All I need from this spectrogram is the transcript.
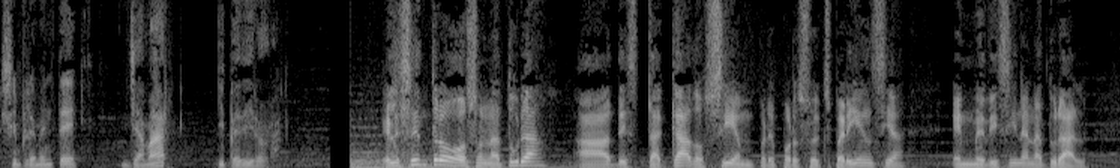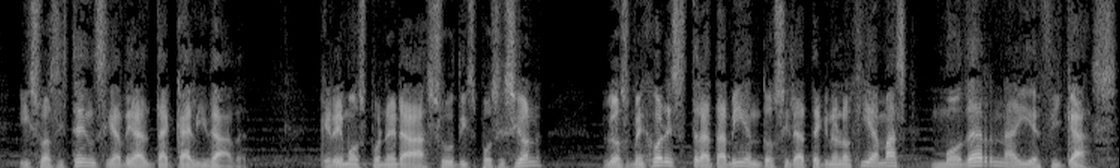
simplemente llamar y pedir hora. El Centro Natura ha destacado siempre por su experiencia en medicina natural y su asistencia de alta calidad. Queremos poner a su disposición los mejores tratamientos y la tecnología más moderna y eficaz.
